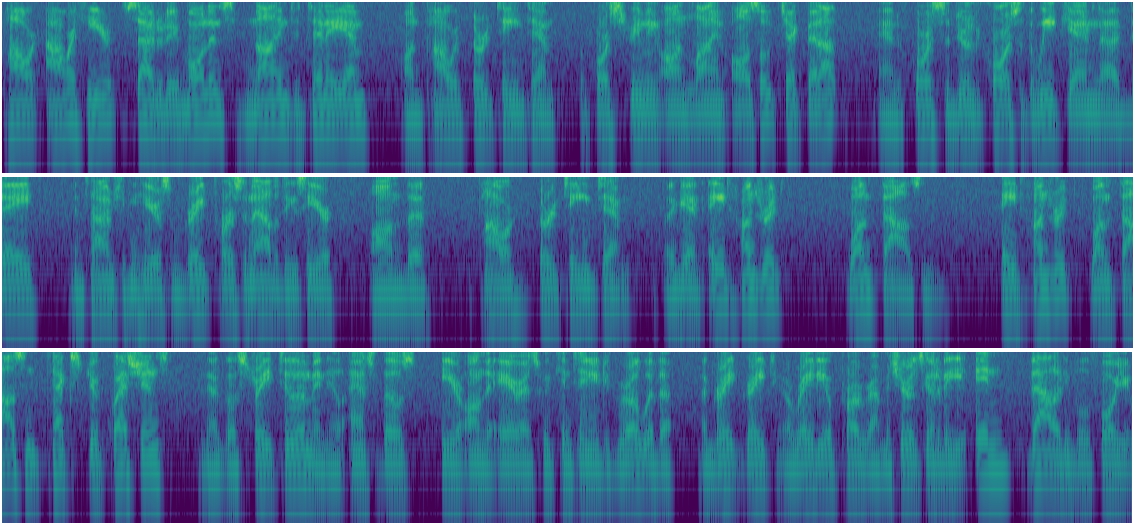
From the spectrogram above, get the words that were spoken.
Power Hour here Saturday mornings, 9 to 10 a.m. on Power 1310. Of course, streaming online also. Check that out. And of course, during the course of the weekend, uh, day and times, you can hear some great personalities here on the Power 1310. But again, 800 1000. 800 1000. Text your questions, and they'll go straight to him, and he'll answer those here on the air as we continue to grow with a, a great, great uh, radio program. I'm sure it's going to be invaluable for you.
